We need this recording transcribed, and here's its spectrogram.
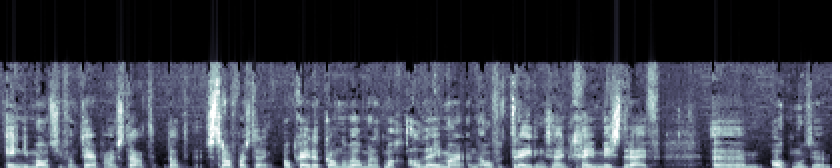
In die motie van Terphuis staat dat strafbaarstelling, oké dat kan dan wel, maar dat mag alleen maar een overtreding zijn, geen misdrijf. Um, ook moeten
